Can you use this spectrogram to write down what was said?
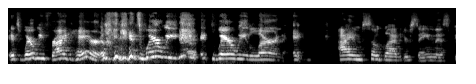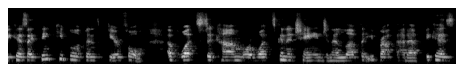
it's where we fried hair. Like it's where we it's where we learn. It, I am so glad you're saying this because I think people have been fearful of what's to come or what's going to change. And I love that you brought that up because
